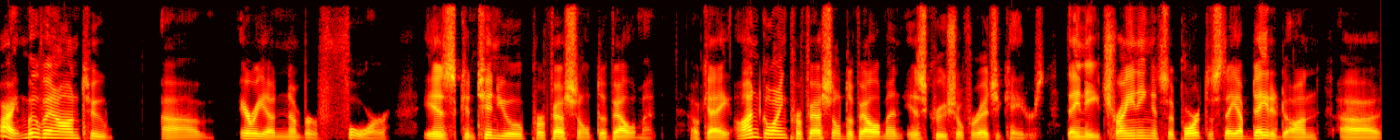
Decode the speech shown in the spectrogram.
All right, moving on to uh, area number four is continual professional development. Okay, ongoing professional development is crucial for educators. They need training and support to stay updated on uh,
